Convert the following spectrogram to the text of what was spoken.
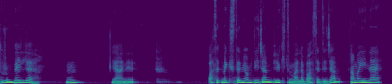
Durum belli. Yani bahsetmek istemiyorum diyeceğim. Büyük ihtimalle bahsedeceğim. Ama yine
